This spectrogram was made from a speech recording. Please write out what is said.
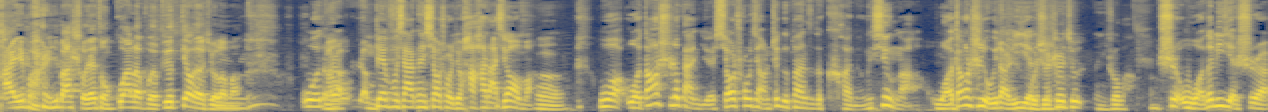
爬一半，你把手电筒关了，不不就掉下去了吗？我蝙蝠侠跟小丑就哈哈大笑嘛。嗯，我我当时的感觉，小丑讲这个段子的可能性啊，我当时有一点理解是，我觉得这就你说吧。是我的理解是，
